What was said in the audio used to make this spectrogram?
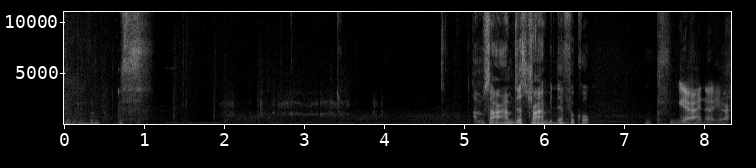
I'm sorry. I'm just trying to be difficult. Yeah, I know you are,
